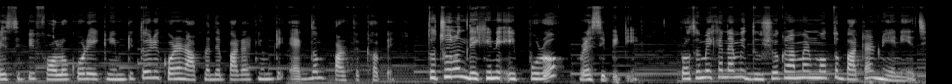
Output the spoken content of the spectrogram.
রেসিপি ফলো করে এই ক্রিমটি তৈরি করেন, আপনাদের বাটার ক্রিমটি একদম পারফেক্ট হবে। তো চলুন দেখে নিই এই পুরো রেসিপিটি প্রথমে এখানে আমি দুশো গ্রামের মতো বাটার নিয়ে নিয়েছি।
